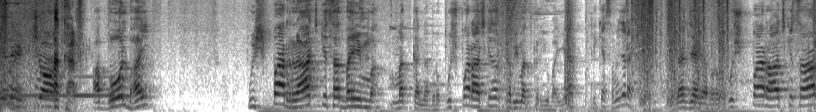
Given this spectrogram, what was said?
ये ले अब बोल भाई। पुष्पा राज के साथ भाई मत करना ब्रो। पुष्पा राज के साथ कभी मत करियो भाई, यार। ठीक है, समझ रहा डर जाएगा ब्रो। पुष्पा राज के साथ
